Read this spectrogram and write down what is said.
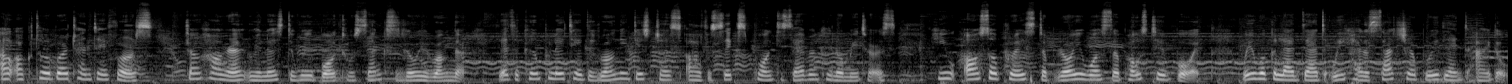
On October 21st, Zhang Haoran released Weibo to thank the runner that completed the running distance of 6.7 kilometers. He also praised Roy was a positive boy. We were glad that we had such a brilliant idol.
